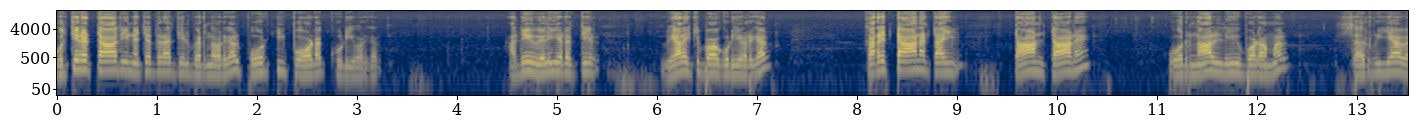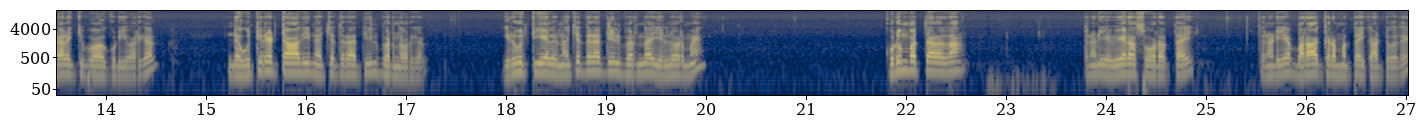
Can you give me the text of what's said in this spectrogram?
உத்திரட்டாதி நட்சத்திரத்தில் பிறந்தவர்கள் போட்டி போடக்கூடியவர்கள். அதே வெளியிடத்தில் வேலைக்கு போகக்கூடியவர்கள் கரெக்டான டைம் டான் டானு ஒரு நாள் லீவ் போடாமல் சரியாக வேலைக்கு போகக்கூடியவர்கள் இந்த உத்திரட்டாதி நட்சத்திரத்தில் பிறந்தவர்கள். இருபத்தி ஏழு நட்சத்திரத்தில் பிறந்த எல்லோருமே குடும்பத்தால் தான் தன்னுடைய வீரசூரத்தை தன்னுடைய பராக்கிரமத்தை காட்டுவது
